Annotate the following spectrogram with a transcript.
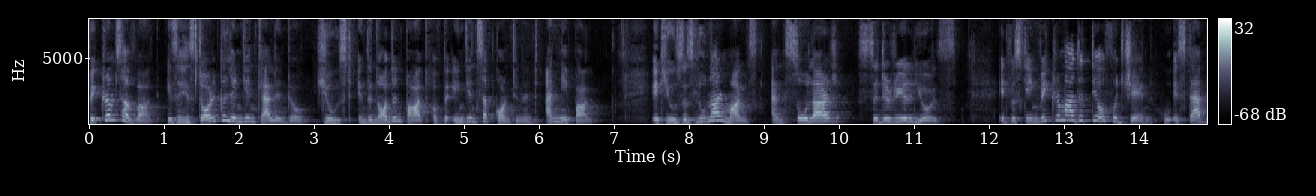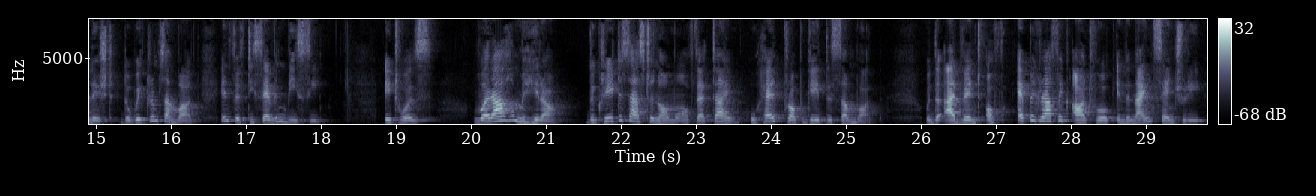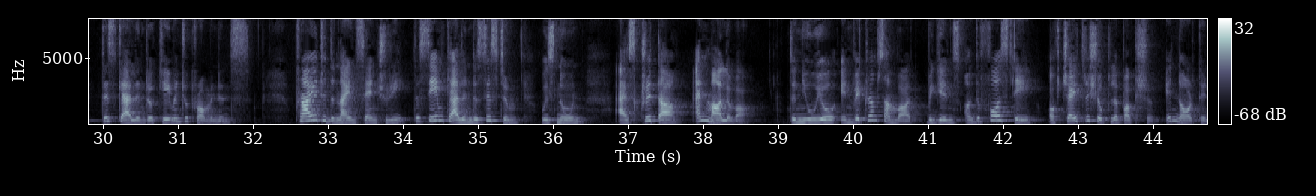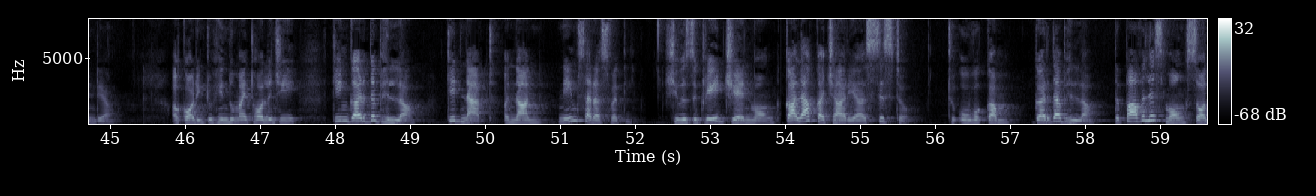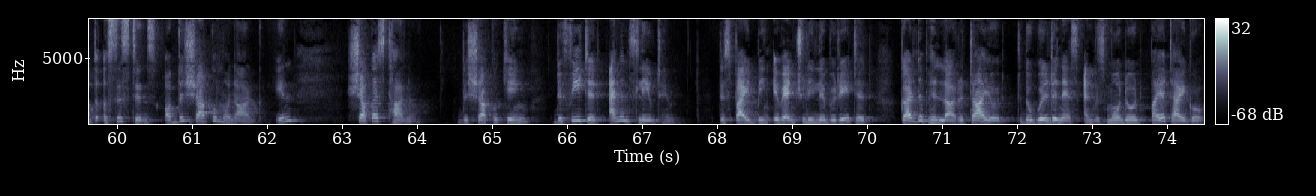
Vikram Samvat is a historical Indian calendar used in the northern part of the Indian subcontinent and Nepal. It uses lunar months and solar sidereal years. It was King Vikramaditya of Ujjain who established the Vikram Samvat in 57 BC. It was Varaha Mihira, the greatest astronomer of that time, who helped propagate this Samvat. With the advent of epigraphic artwork in the 9th century, this calendar came into prominence. Prior to the 9th century, the same calendar system was known as Krita and Malava. The new year in Vikram Samvat begins on the first day of Chaitra Shukla Paksha in North India. According to Hindu mythology, King Gardabhilla kidnapped a nun named Saraswati. She was the great Jain monk Kalakacharya's sister. To overcome Gardabhilla, the powerless monk sought the assistance of the Shaka monarch in Shakasthana. The Shaka king defeated and enslaved him. Despite being eventually liberated, Gardabhilla retired to the wilderness and was murdered by a tiger.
